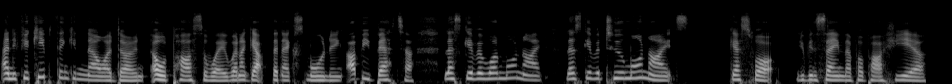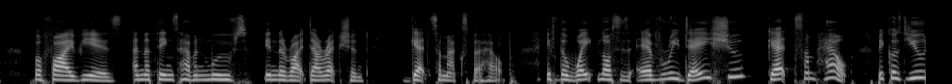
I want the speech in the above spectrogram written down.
And if you keep thinking, no, I don't, I will pass away. When I get up the next morning, I'll be better. Let's give it one more night. Let's give it two more nights. Guess what? You've been saying that for past year, for five years, and the things haven't moved in the right direction. Get some expert help. If the weight loss is every day issue, get some help because you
